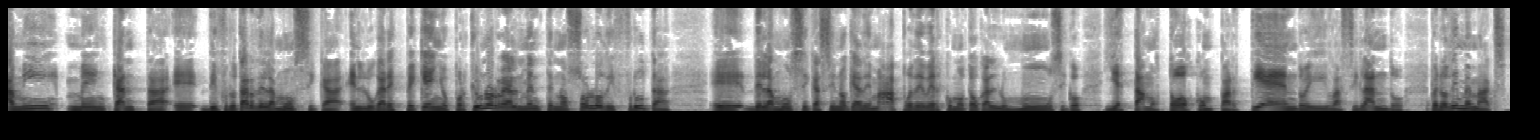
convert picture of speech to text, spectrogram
a mí me encanta eh, disfrutar de la música en lugares pequeños, porque uno realmente no solo disfruta eh, de la música, sino que además puede ver cómo tocan los músicos y estamos todos compartiendo y vacilando. Pero dime Max,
